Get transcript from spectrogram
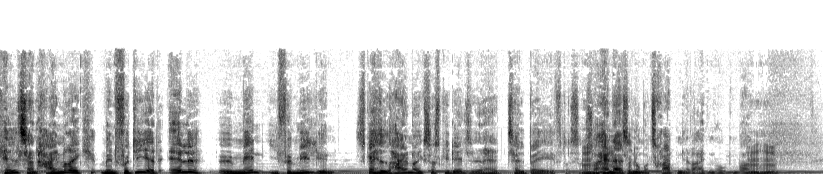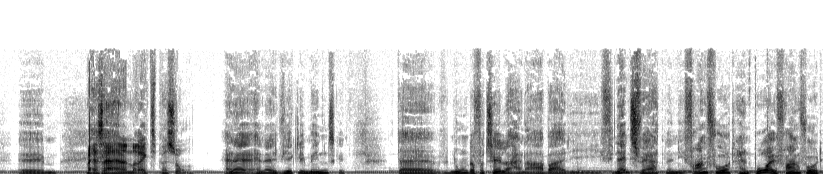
kaldes han Heinrich, men fordi at alle øh, mænd i familien skal hedde Heinrich, så skal de altid have et tal bagefter sig. Mm-hmm. Så mhm. han er altså nummer 13 i rækken åbenbart. Mm-hmm. Øhm, altså han er en rigtig person? Han er, han er et virkelig menneske. Der er nogen, der fortæller, at han har arbejdet i finansverdenen i Frankfurt. Han bor i Frankfurt,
